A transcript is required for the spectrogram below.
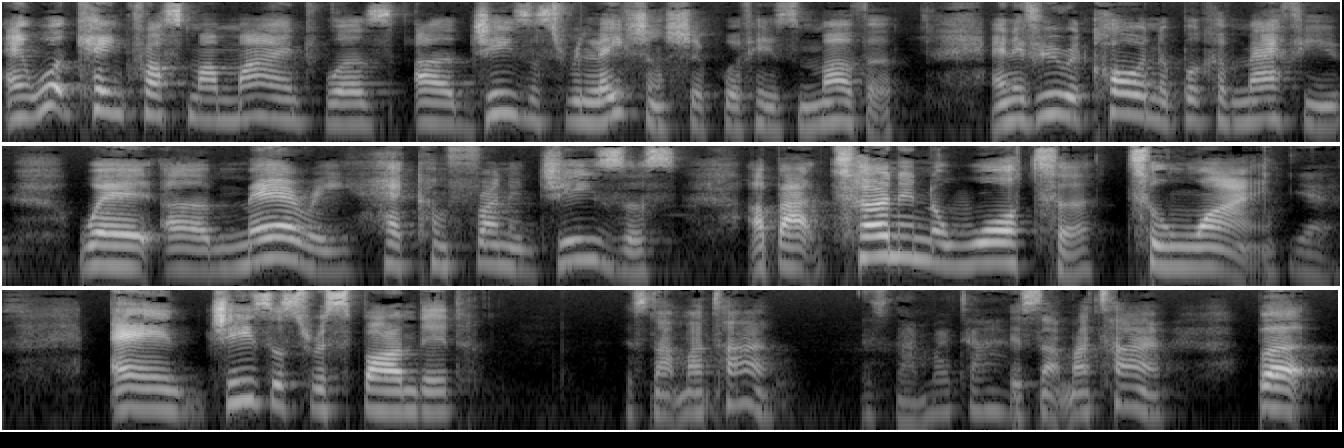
And what came across my mind was uh, Jesus' relationship with his mother. And if you recall in the book of Matthew, where uh, Mary had confronted Jesus about turning the water to wine. Yes. And Jesus responded, It's not my time. It's not my time. It's not my time. But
